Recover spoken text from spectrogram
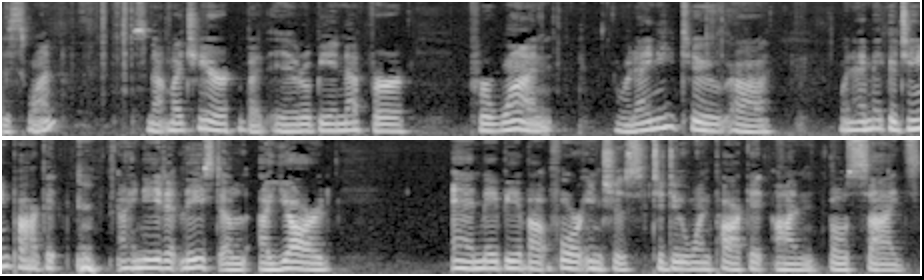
This one. It's not much here, but it'll be enough for for one. What I need to, uh, when I make a jean pocket, I need at least a, a yard and maybe about four inches to do one pocket on both sides.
